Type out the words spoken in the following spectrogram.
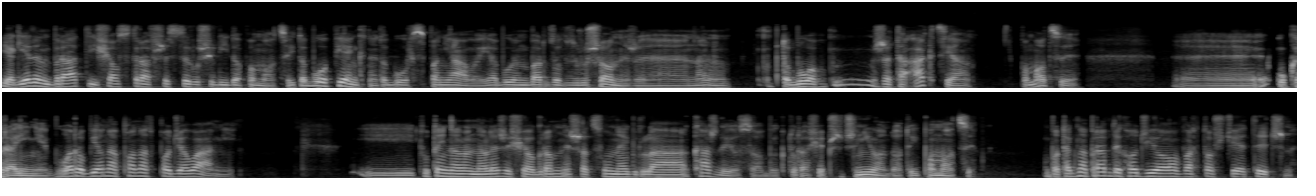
jak jeden brat i siostra, wszyscy ruszyli do pomocy. I to było piękne, to było wspaniałe. Ja byłem bardzo wzruszony, że to było, że ta akcja pomocy e, Ukrainie była robiona ponad podziałami. I tutaj należy się ogromny szacunek dla każdej osoby, która się przyczyniła do tej pomocy. Bo tak naprawdę chodzi o wartości etyczne,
